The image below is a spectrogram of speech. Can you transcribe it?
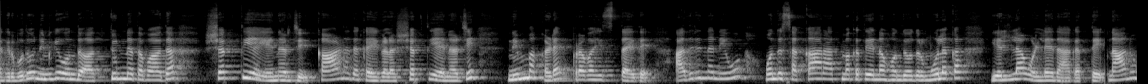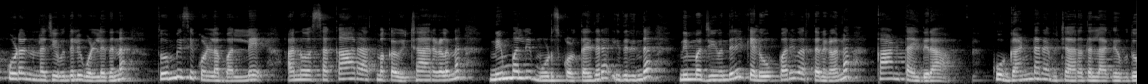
ಆಗಿರ್ಬೋದು, ನಿಮಗೆ ಒಂದು ಅತ್ಯುನ್ನತವಾದ ಶಕ್ತಿಯ ಎನರ್ಜಿ, ಕಾಣದ ಕೈಗಳ ಶಕ್ತಿಯ ಎನರ್ಜಿ ನಿಮ್ಮ ಕಡೆ ಪ್ರವಹಿಸ್ತಾ ಇದೆ. ಅದರಿಂದ ನೀವು ಒಂದು ಸಕಾರಾತ್ಮಕತೆಯನ್ನು ಹೊಂದೋದ್ರ ಮೂಲಕ ಎಲ್ಲ ಒಳ್ಳೆಯದಾಗತ್ತೆ ನಾನು ಕೂಡ ನನ್ನ ಜೀವನದಲ್ಲಿ ಒಳ್ಳೆಯದನ್ನು ತುಂಬಿಸಿಕೊಳ್ಳಬಲ್ಲೆ ಅನ್ನುವ ಸಕಾರಾತ್ಮಕ ವಿಚಾರಗಳನ್ನು ನಿಮ್ಮಲ್ಲಿ ಮೂಡಿಸ್ಕೊಳ್ತಾ ಇದ್ದೀರಾ? ಇದರಿಂದ ನಿಮ್ಮ ಜೀವನದಲ್ಲಿ ಕೆಲವು ಪರಿವರ್ತನೆಗಳನ್ನು ಕಾಣ್ತಾ ಇದ್ದೀರಾ? ಕು ಗಂಡನ ವಿಚಾರದಲ್ಲಾಗಿರ್ಬೋದು,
